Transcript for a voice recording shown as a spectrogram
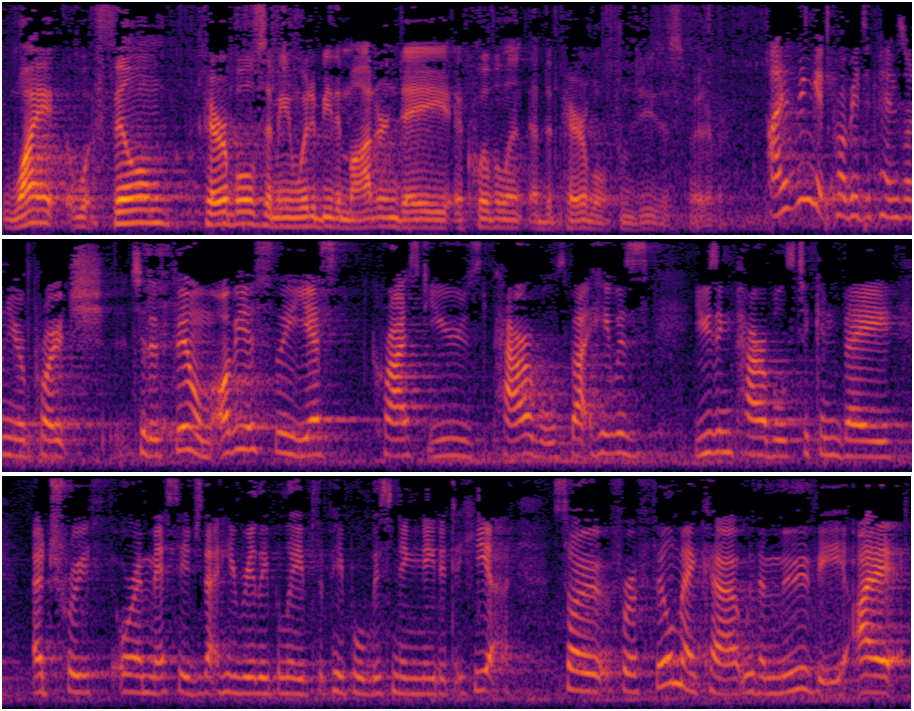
why what, film parables? I mean, would it be the modern day equivalent of the parable from Jesus, whatever? I think it probably depends on your approach to the film. Obviously, yes, Christ used parables, but he was using parables to convey a truth or a message that he really believed the people listening needed to hear. So, for a filmmaker with a movie, I,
